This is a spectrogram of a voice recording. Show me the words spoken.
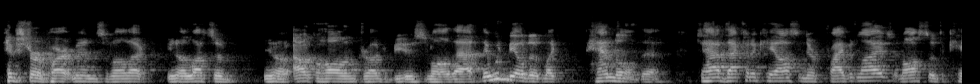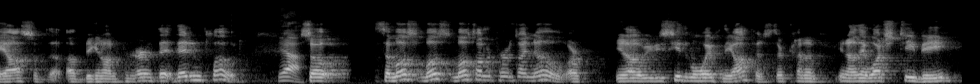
hipster apartments and all that you know lots of you know alcohol and drug abuse and all that they wouldn't be able to like handle the to have that kind of chaos in their private lives and also the chaos of the of being an entrepreneur they, they'd implode yeah so so most most most entrepreneurs i know are you know if you see them away from the office they're kind of you know they watch tv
